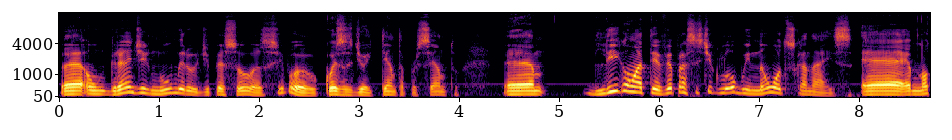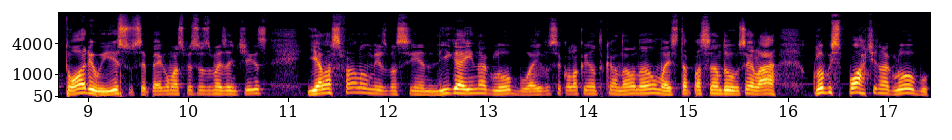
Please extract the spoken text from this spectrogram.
é, um grande número de pessoas, tipo coisas de 80%, é, ligam a TV para assistir Globo e não outros canais. É, é, notório isso. Você pega umas pessoas mais antigas e elas falam mesmo assim: liga aí na Globo. Aí você coloca em outro canal, não, mas está passando, sei lá, Globo Esporte na Globo.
